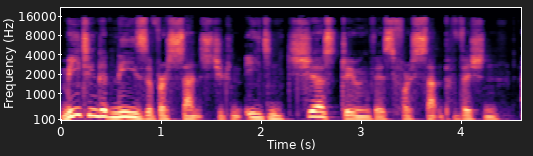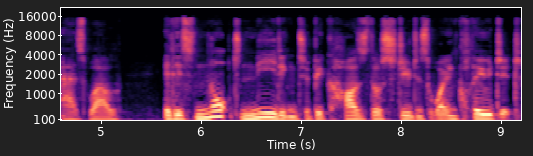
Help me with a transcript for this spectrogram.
Meeting the needs of our SEND student isn't just doing this for SEND provision as well. It is not needing to because those students were included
